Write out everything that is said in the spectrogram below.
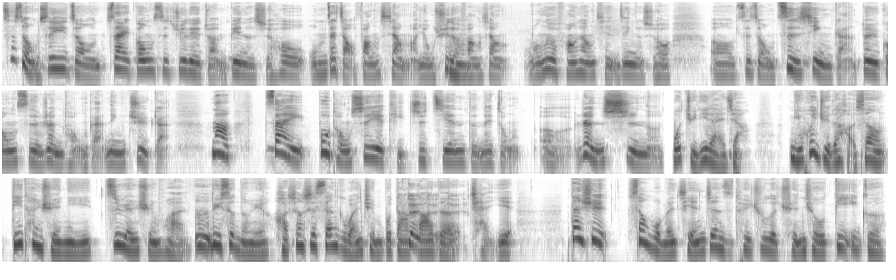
这种是一种在公司剧烈转变的时候，我们在找方向嘛，永续的方向，往那个方向前进的时候，呃，这种自信感、对于公司的认同感、凝聚感，那在不同事业体之间的那种呃认识呢？我举例来讲，你会觉得好像低碳水泥、资源循环、嗯绿色能源，好像是三个完全不搭嘎的对对对产业。但是，像我们前阵子推出了全球第一个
